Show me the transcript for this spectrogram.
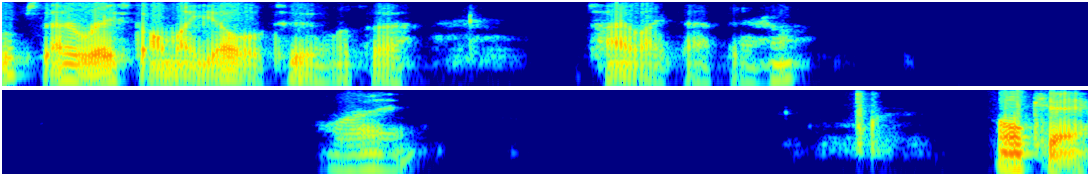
Oops, that erased all my yellow too. Uh, let's highlight that there, huh? All right. Okay,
